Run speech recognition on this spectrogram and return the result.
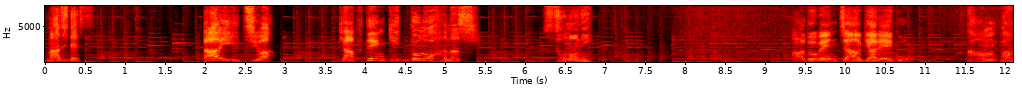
マジです。第1話。キャプテンキッドの話。その2アドベンチャーギャレー号。甲板。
